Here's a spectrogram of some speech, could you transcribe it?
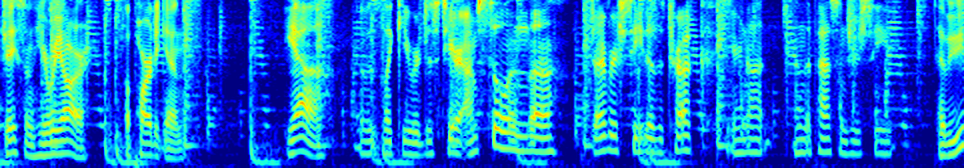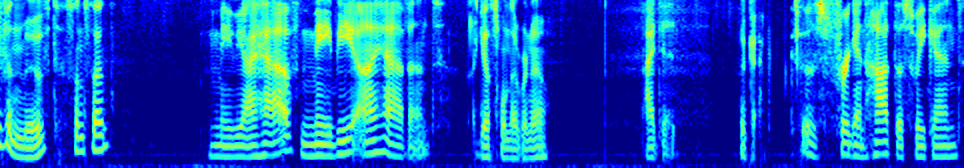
Jason, here we are, apart again. Yeah, it was like you were just here. I'm still in the driver's seat of the truck. You're not in the passenger seat. Have you even moved since then? Maybe I have, maybe I haven't. I guess we'll never know. I did. Okay. 'Cause it was friggin' hot this weekend.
